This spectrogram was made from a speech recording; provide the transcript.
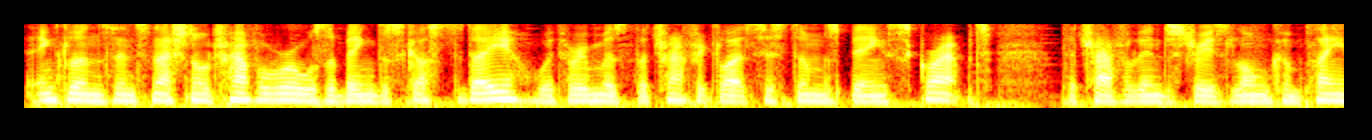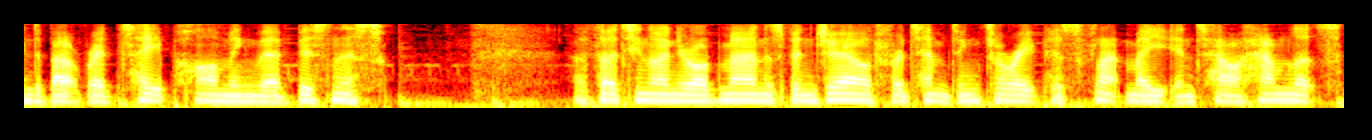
England's international travel rules are being discussed today, with rumours the traffic light systems being scrapped. The travel industry has long complained about red tape harming their business. A 39 year old man has been jailed for attempting to rape his flatmate in Tower Hamlets.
